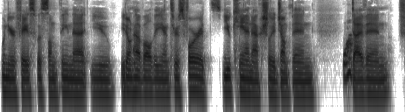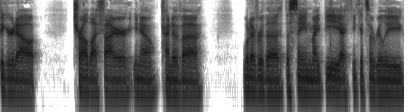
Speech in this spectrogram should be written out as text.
when you're faced with something that you you don't have all the answers for, it's you can actually jump in, yeah. dive in, figure it out, trial by fire. You know, kind of uh, whatever the the saying might be. I think it's a really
